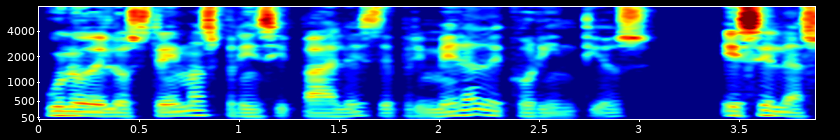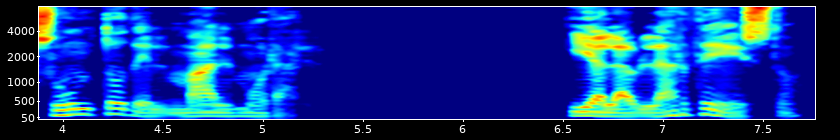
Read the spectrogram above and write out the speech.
Uno de los temas principales de Primera de Corintios es el asunto del mal moral. Y al hablar de esto,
